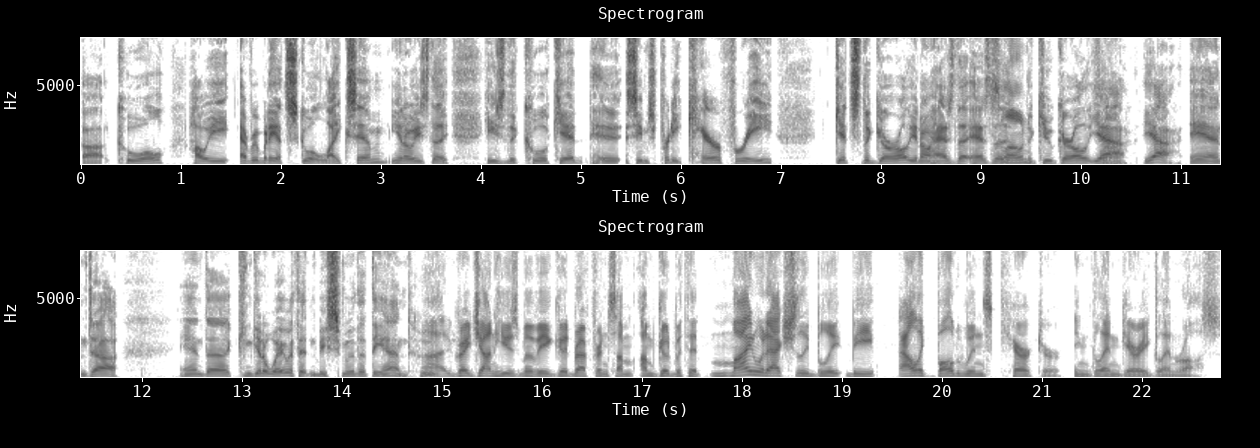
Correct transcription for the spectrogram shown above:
uh, cool. How he everybody at school likes him. You know, he's the he's the cool kid. He seems pretty carefree. Gets the girl. You know, has the has the Sloane. the cute girl. Yeah, Sloane. yeah, and uh, and uh, can get away with it and be smooth at the end. Who, Uh, great John Hughes movie, good reference. I'm I'm good with it. Mine would actually be Alec Baldwin's character in Glengarry Glen Ross,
